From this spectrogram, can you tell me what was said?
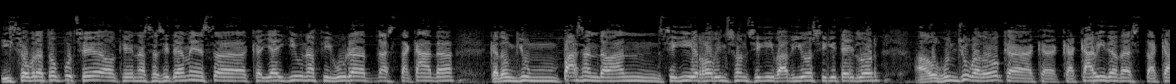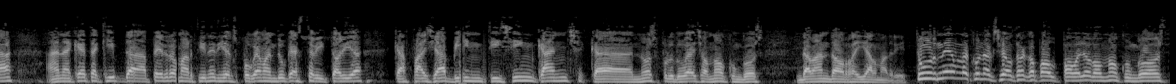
i sobretot potser el que necessitem és eh, que hi hagi una figura destacada que dongui un pas endavant sigui Robinson, sigui Badio, sigui Taylor algun jugador que, que, que acabi de destacar en aquest equip de Pedro Martínez i ens puguem endur aquesta victòria que fa ja 25 anys que no es produeix el nou Congost davant del Real Madrid. Tornem la connexió altre cop al pavelló del nou Congost,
